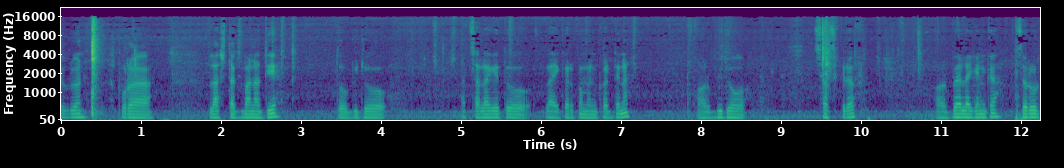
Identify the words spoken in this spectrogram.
Everyone पूरा लास्ट तक बना दिए तो वीडियो अच्छा लगे तो लाइक और कमेंट कर देना और वीडियो सब्सक्राइब और बेल आइकन का ज़रूर।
